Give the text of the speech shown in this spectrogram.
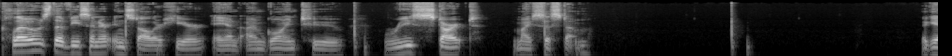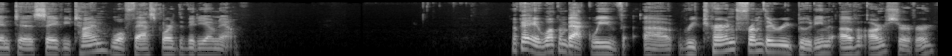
close the vCenter installer here and I'm going to restart my system. Again, to save you time, we'll fast forward the video now. Okay, welcome back. We've uh, returned from the rebooting of our server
